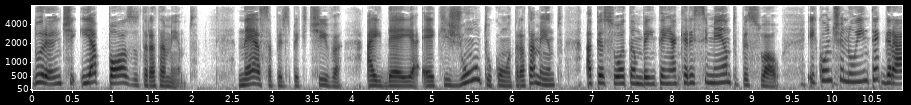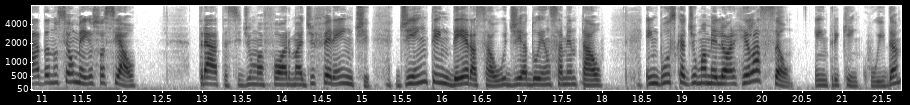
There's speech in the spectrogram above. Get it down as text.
durante e após o tratamento. Nessa perspectiva, a ideia é que, junto com o tratamento, a pessoa também tenha crescimento pessoal e continue integrada no seu meio social. Trata-se de uma forma diferente de entender a saúde e a doença mental, em busca de uma melhor relação entre quem cuida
